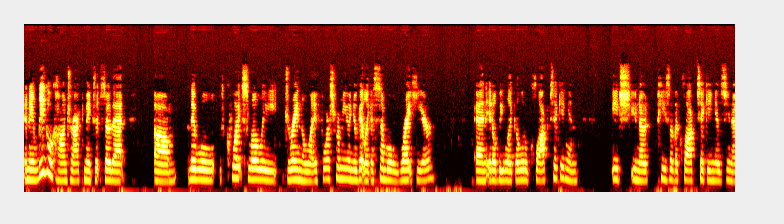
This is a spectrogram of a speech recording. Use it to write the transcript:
And a legal contract makes it so that um, they will quite slowly drain the life force from you and you'll get like a symbol right here and it'll be like a little clock ticking and each you know piece of the clock ticking is you know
